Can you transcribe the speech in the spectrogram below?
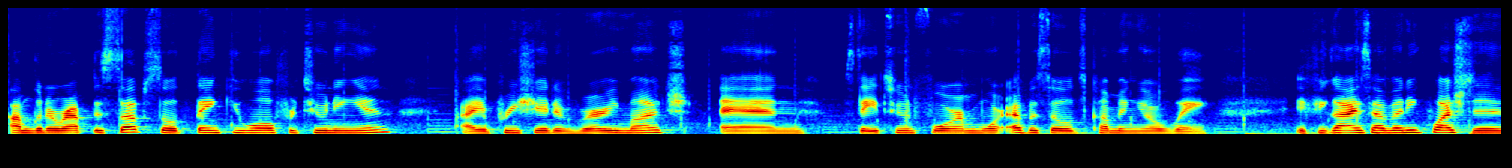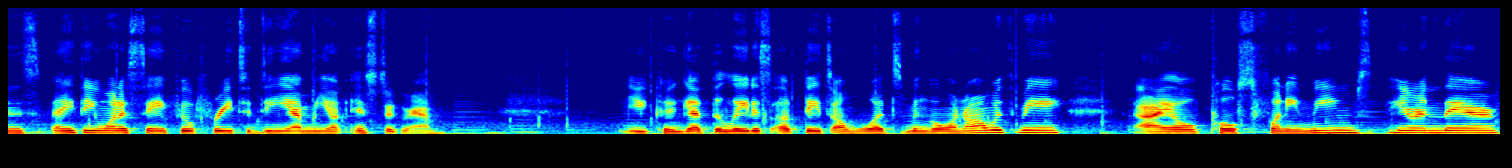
I'm going to wrap this up. So, thank you all for tuning in. I appreciate it very much. And stay tuned for more episodes coming your way. If you guys have any questions, anything you want to say, feel free to DM me on Instagram. You can get the latest updates on what's been going on with me. I'll post funny memes here and there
